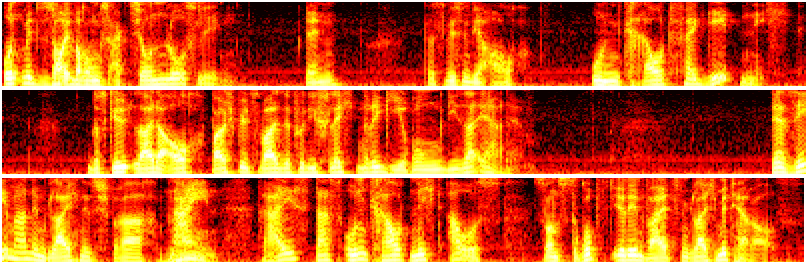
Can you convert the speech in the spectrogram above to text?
und mit Säuberungsaktionen loslegen. Denn, das wissen wir auch, Unkraut vergeht nicht. Das gilt leider auch beispielsweise für die schlechten Regierungen dieser Erde. Der Seemann im Gleichnis sprach Nein, reißt das Unkraut nicht aus, sonst rupft ihr den Weizen gleich mit heraus.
